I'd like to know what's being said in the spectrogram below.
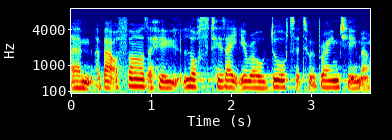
um, about a father who lost his eight year old daughter to a brain tumour.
